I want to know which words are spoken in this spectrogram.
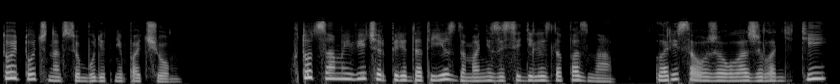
то и точно все будет нипочем. В тот самый вечер перед отъездом они засиделись допоздна. Лариса уже уложила детей,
